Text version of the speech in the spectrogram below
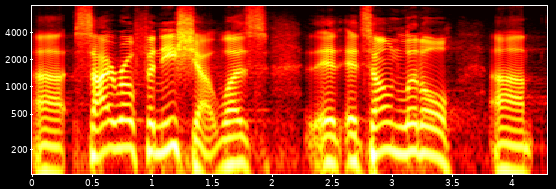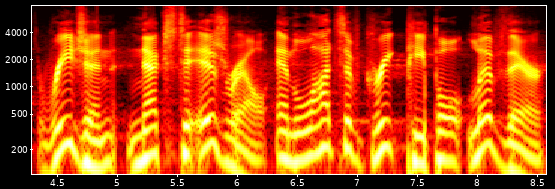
Uh, Syrophoenicia was it, its own little uh, region next to Israel, and lots of Greek people lived there.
